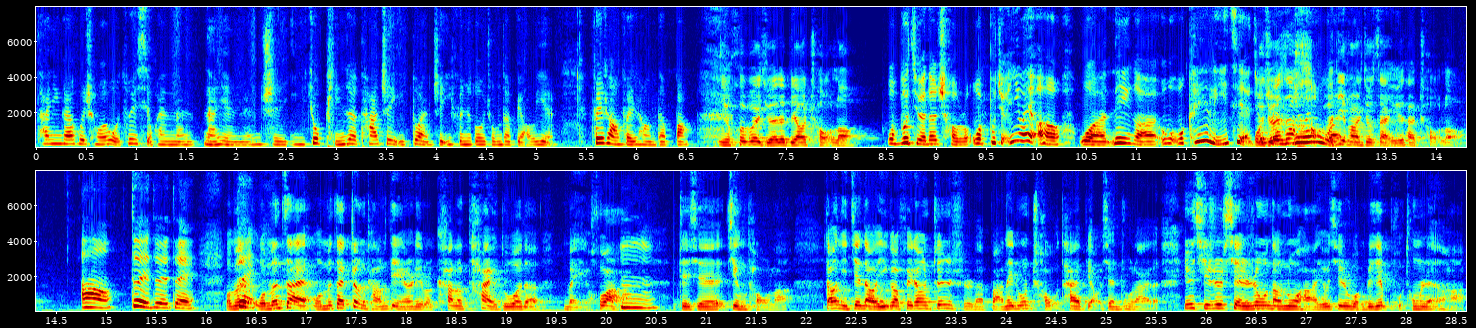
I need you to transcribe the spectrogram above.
他应该会成为我最喜欢的男男演员之一，就凭着他这一段这一分多钟的表演，非常非常的棒。你会不会觉得比较丑陋？我不觉得丑陋，我不觉，因为呃，我那个我我可以理解，我觉得他好的地方就在于他丑陋。啊，对对对，我们我们在我们在正常的电影里边看了太多的美化嗯这些镜头了。当你见到一个非常真实的把那种丑态表现出来的，因为其实现实生活当中哈，尤其是我们这些普通人哈，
